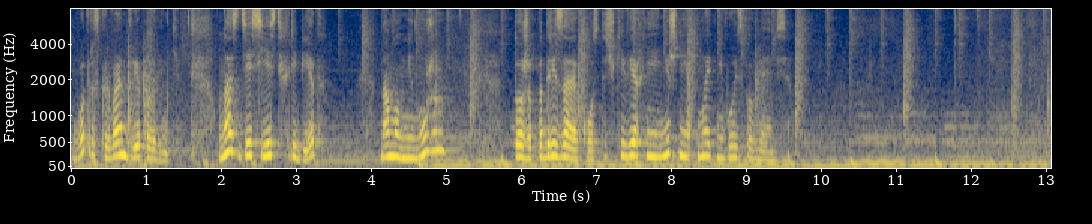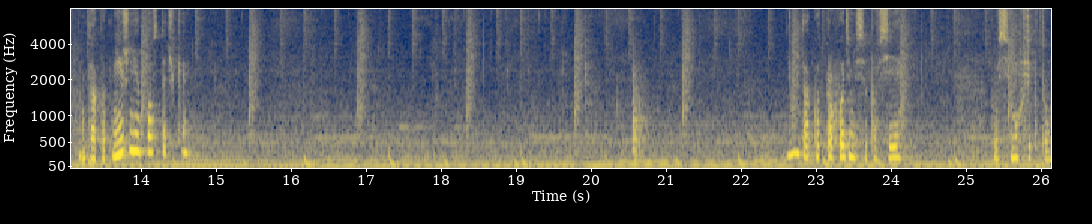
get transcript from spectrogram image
Вот раскрываем две половинки. У нас здесь есть хребет, нам он не нужен. Тоже подрезая косточки верхние и нижние, мы от него избавляемся. Вот так вот нижние косточки Ну, так вот проходимся по, всей, по всему хребту.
